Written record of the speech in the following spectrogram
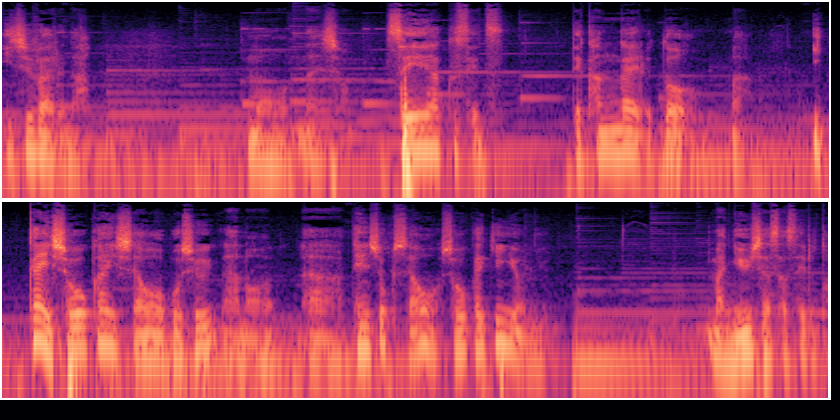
意地悪なもう何でしょう性悪説って考えるとまあ、1回紹介者を募集あのあ転職者を紹介企業に、まあ、入社させると、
